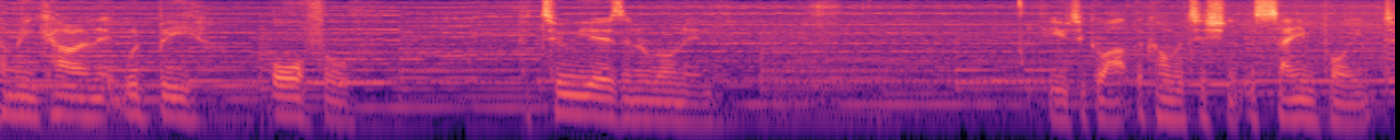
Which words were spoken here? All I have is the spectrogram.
I mean, Karen, it would be awful for two years in a running for you to go out the competition at the same point.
